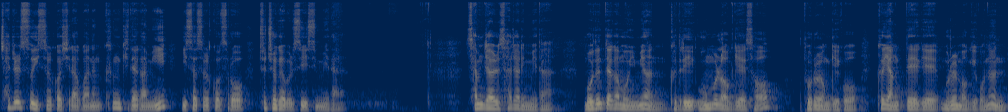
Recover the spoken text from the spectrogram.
찾을 수 있을 것이라고 하는 큰 기대감이 있었을 것으로 추측해 볼 수 있습니다. 3절 4절입니다. 모든 때가 모이면 그들이 우물 어기에서 돌을 옮기고 그 양떼에게 물을 먹이고는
